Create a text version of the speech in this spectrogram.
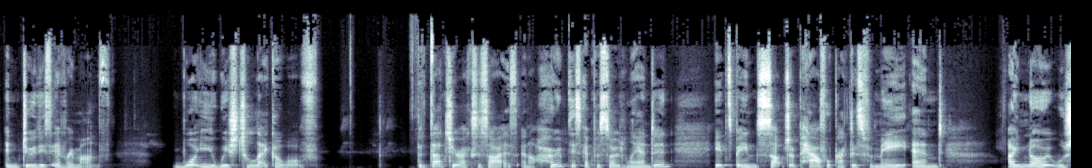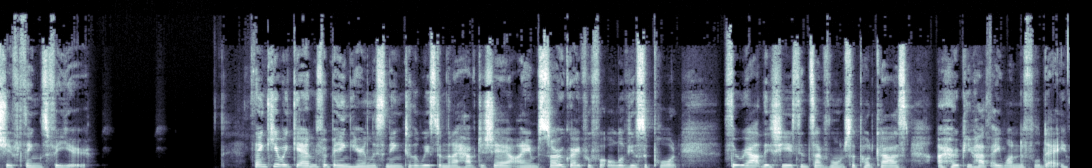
and do this every month. What you wish to let go of. But that's your exercise, and I hope this episode landed. It's been such a powerful practice for me, and I know it will shift things for you. Thank you again for being here and listening to the wisdom that I have to share. I am so grateful for all of your support throughout this year since I've launched the podcast. I hope you have a wonderful day.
